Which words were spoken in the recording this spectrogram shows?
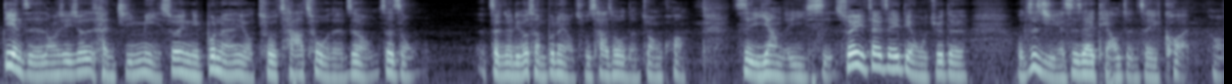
电子的东西，就是很精密，所以你不能有出差错的这种这种整个流程不能有出差错的状况，是一样的意思。所以在这一点，我觉得我自己也是在调整这一块哦，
